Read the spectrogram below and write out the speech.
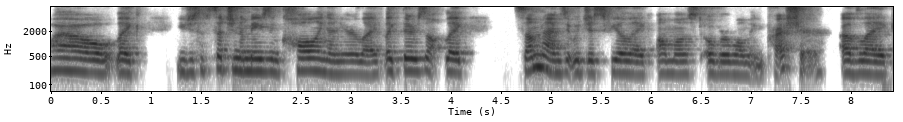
wow, like you just have such an amazing calling on your life. Like there's like sometimes it would just feel like almost overwhelming pressure of like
